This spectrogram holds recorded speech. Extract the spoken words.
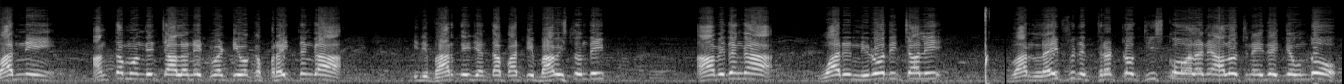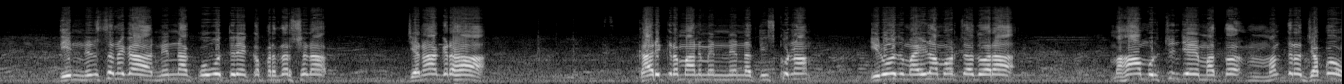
వారిని అంతమొందించాలనేటువంటి ఒక ప్రయత్నంగా ఇది భారతీయ జనతా పార్టీ భావిస్తుంది. ఆ విధంగా వారిని నిరోధించాలి వారి లైఫ్ని థ్రెట్లో తీసుకోవాలనే ఆలోచన ఏదైతే ఉందో దీని నిరసనగా నిన్న కొవ్వొత్తుల యొక్క ప్రదర్శన జనాగ్రహ కార్యక్రమాన్ని మేము నిన్న తీసుకున్నాం. ఈరోజు మహిళా మోర్చా ద్వారా మహామృత్యుంజయ మత మంత్ర జపం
